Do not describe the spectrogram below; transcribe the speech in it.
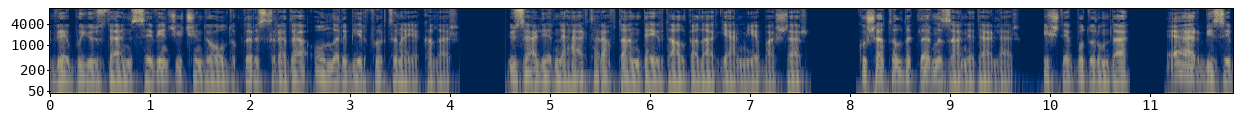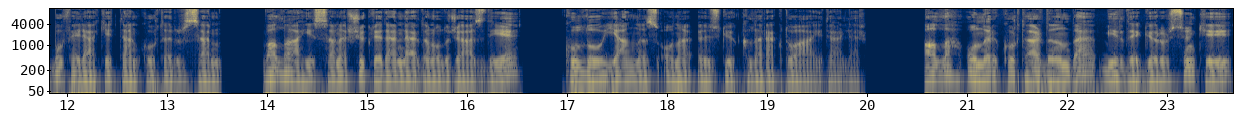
ve bu yüzden sevinç içinde oldukları sırada onları bir fırtına yakalar. Üzerlerine her taraftan dev dalgalar gelmeye başlar. Kuşatıldıklarını zannederler. İşte bu durumda, eğer bizi bu felaketten kurtarırsan, vallahi sana şükredenlerden olacağız diye, kulluğu yalnız ona özgü kılarak dua ederler. Allah onları kurtardığında bir de görürsün ki,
